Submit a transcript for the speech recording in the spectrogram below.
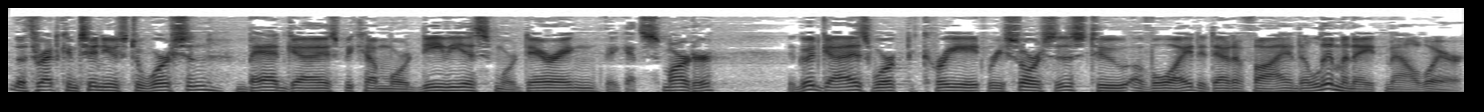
The threat continues to worsen. Bad guys become more devious, more daring. They get smarter. The good guys work to create resources to avoid, identify, and eliminate malware.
